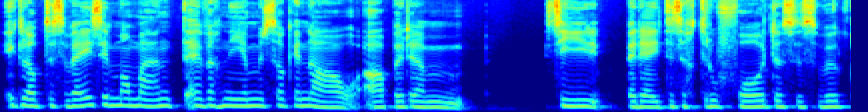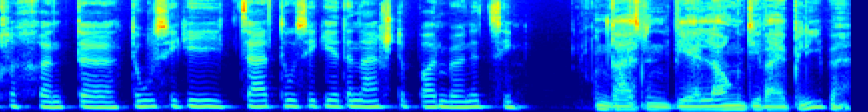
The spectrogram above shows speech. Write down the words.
Ich glaube, das weiß im Moment einfach niemand so genau. Aber ähm, sie bereiten sich darauf vor, dass es wirklich Tausende, Zehntausende in den nächsten paar Monaten sein Und weiss man, wie lange die bleiben?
